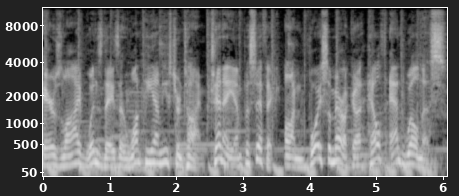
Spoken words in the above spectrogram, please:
airs live Wednesdays at 1 p.m. Eastern Time, 10 a.m. Pacific on Voice America Health and Wellness.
